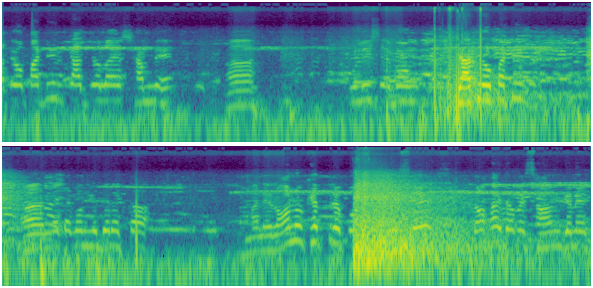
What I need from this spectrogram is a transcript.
জাতীয় পার্টির কার্যালয়ের সামনে পুলিশ এবং জাতীয় পার্টির নেতাকর্মীদের একটা মানে রণক্ষেত্রে হয়েছে। দফায় দফায় সাউন্ড গ্রেনেড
